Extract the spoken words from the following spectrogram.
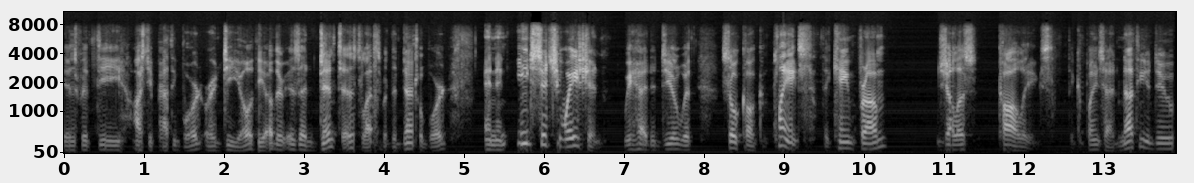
is with the osteopathic board or a DO. The other is a dentist licensed with the dental board. And in each situation, we had to deal with so called complaints that came from jealous colleagues. The complaints had nothing to do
